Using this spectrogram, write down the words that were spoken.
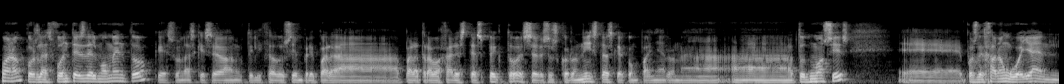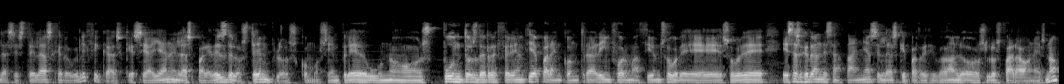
Bueno, pues las fuentes del momento, que son las que se han utilizado siempre para, para trabajar este aspecto, esos cronistas que acompañaron a, Tutmosis, eh, pues dejaron huella en las estelas jeroglíficas que se hallan en las paredes de los templos, como siempre unos puntos de referencia para encontrar información sobre, sobre esas grandes hazañas en las que participaban los, los faraones. ¿no?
